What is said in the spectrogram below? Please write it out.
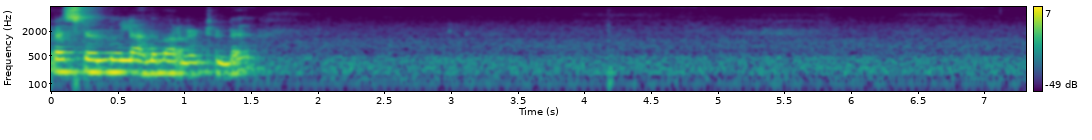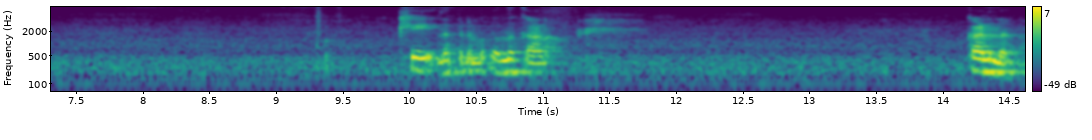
പ്രശ്നമൊന്നുമില്ല എന്ന് പറഞ്ഞിട്ടുണ്ട്. ഓക്കെ എന്നാ പിന്നെ നമുക്കൊന്ന് കാണാം. കാണുന്നുണ്ടോ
